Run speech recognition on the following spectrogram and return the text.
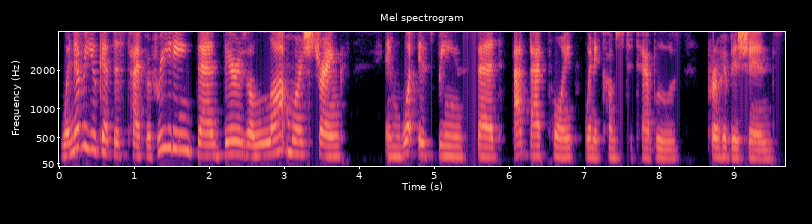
Whenever you get this type of reading, then there's a lot more strength in what is being said at that point when it comes to taboos, prohibitions,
